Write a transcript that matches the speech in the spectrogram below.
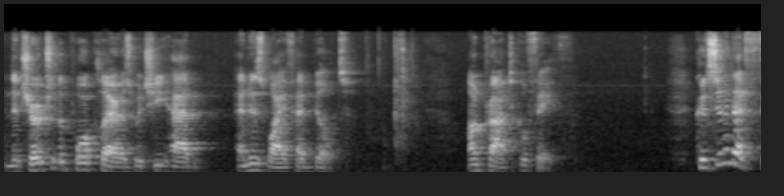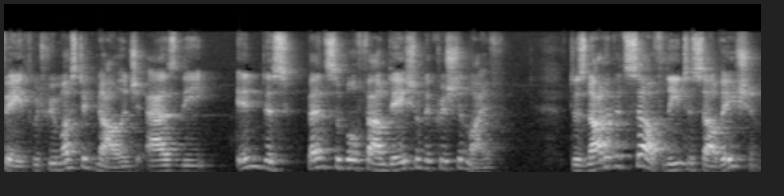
in the church of the Poor Clares, which he had and his wife had built on practical faith. Consider that faith which we must acknowledge as the indispensable foundation of the Christian life does not of itself lead to salvation,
